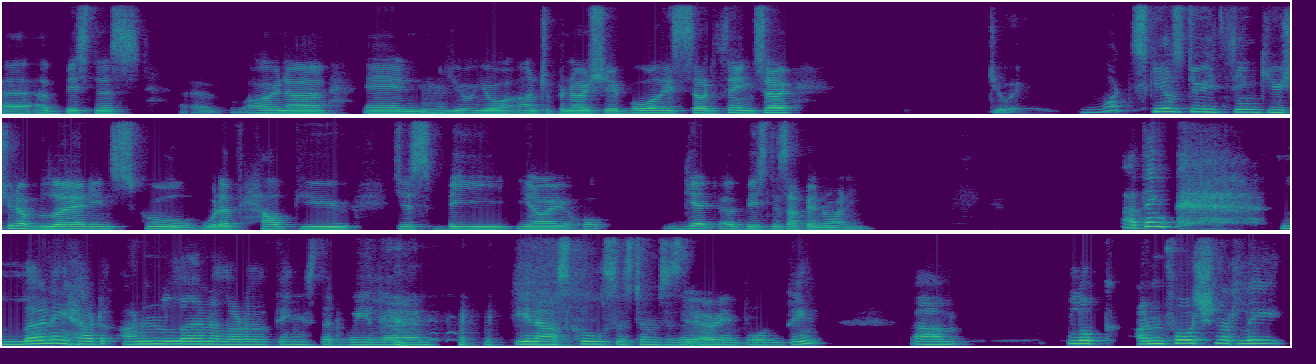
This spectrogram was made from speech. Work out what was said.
a business uh, owner, and mm-hmm. your, your entrepreneurship, all these sort of things. So, do, what skills do you think you should have learned in school would have helped you just be you know get a business up and running i think learning how to unlearn a lot of the things that we learn in our school systems is a Yeah. very important thing. Um, look, unfortunately,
